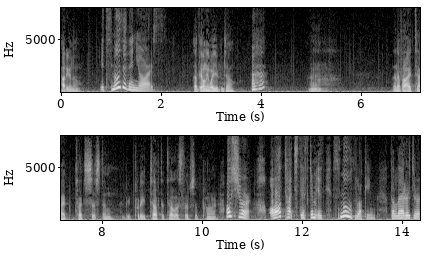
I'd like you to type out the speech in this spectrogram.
How do you know? It's smoother than yours. Is that the only way you can tell? Uh huh. Oh. Then if I type touch system, it'd be pretty tough to tell the slips apart. Oh, sure. All touch system is smooth looking. The letters are,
